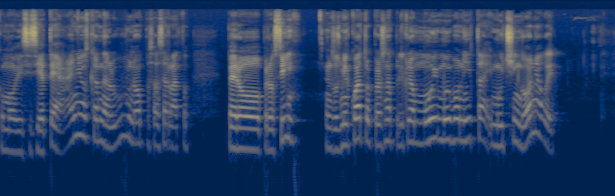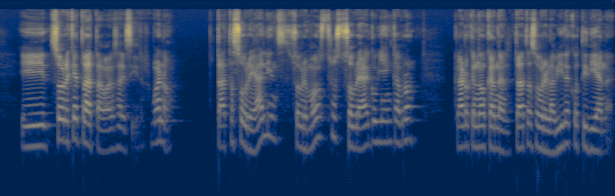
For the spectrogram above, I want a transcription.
Como 17 años, carnal. Uh, no, pues hace rato. Pero, pero sí, en 2004, pero es una película muy, muy bonita y muy chingona, güey. ¿Y sobre qué trata, vas a decir? Bueno, trata sobre aliens, sobre monstruos, sobre algo bien cabrón. Claro que no, carnal. Trata sobre la vida cotidiana.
